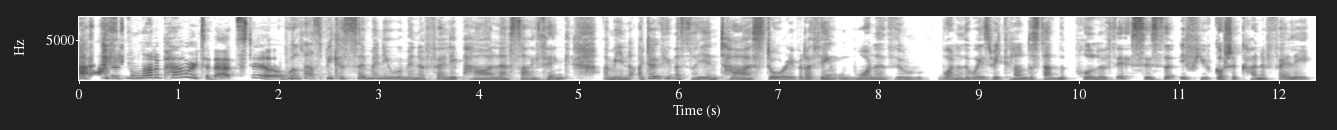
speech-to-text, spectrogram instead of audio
I, I There's think, a lot of power to that still. Well, that's because so many women are fairly powerless. I think. I mean, I don't think that's the entire story, but I think one of the one of the ways we can understand the pull of this is that if you've got a kind of fairly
